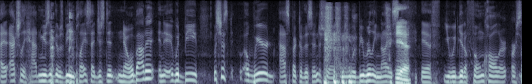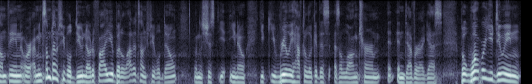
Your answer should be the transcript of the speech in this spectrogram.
I actually had music that was being placed. I just didn't know about it, and it would be it's just a weird aspect of this industry. I mean, it would be really nice, yeah. if you would get a phone call or, or something. Or I mean, sometimes people do notify you, but a lot of times people don't, and it's just you, you know you you really have to look at this as a long term endeavor, I guess. But what were you doing?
